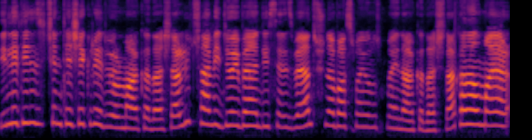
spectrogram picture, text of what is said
Dinlediğiniz için teşekkür ediyorum arkadaşlar. Lütfen videoyu beğendiyseniz beğen tuşuna basmayı unutmayın arkadaşlar. Kanalıma eğer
